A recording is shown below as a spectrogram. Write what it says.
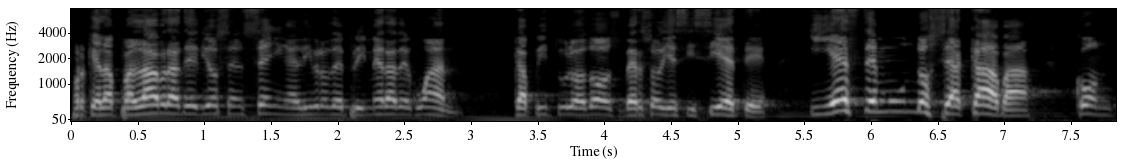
Porque la palabra de Dios enseña en el libro de Primera de Juan, capítulo 2, verso 17. Y este mundo se acaba con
